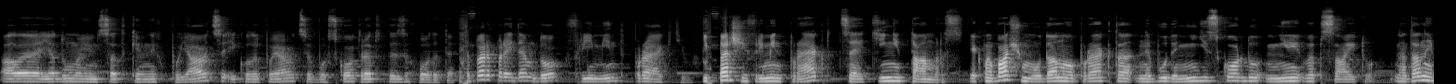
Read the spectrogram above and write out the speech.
але я думаю, він все-таки в них появиться, і коли появиться, обов'язково треба туди заходити. Тепер перейдемо до фрімінт проєктів. І перший фрімінт проект це Tiny Tamers. Як ми бачимо, у даного проекта не буде ні Діскорду, ні вебсайту. На даний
